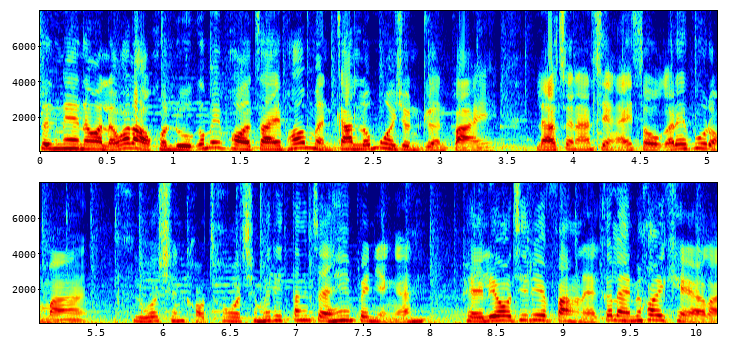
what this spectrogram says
ซึ่งแน่นอนแหล้วว่าเหล่าคนดูก็ไม่พอใจเพราะเหมือนการล้มมวยจนเกินไป แล้วจากนั้นเสียงไอโซก็ได้พูดออกมา คือว่าฉันขอโทษ ฉันไม่ได้ตั้งใจให้เป็นอย่างนั้น เพลโอที่ได้ฟังเนี่ยก็เลยไม่ค่อยแคร์อะไร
